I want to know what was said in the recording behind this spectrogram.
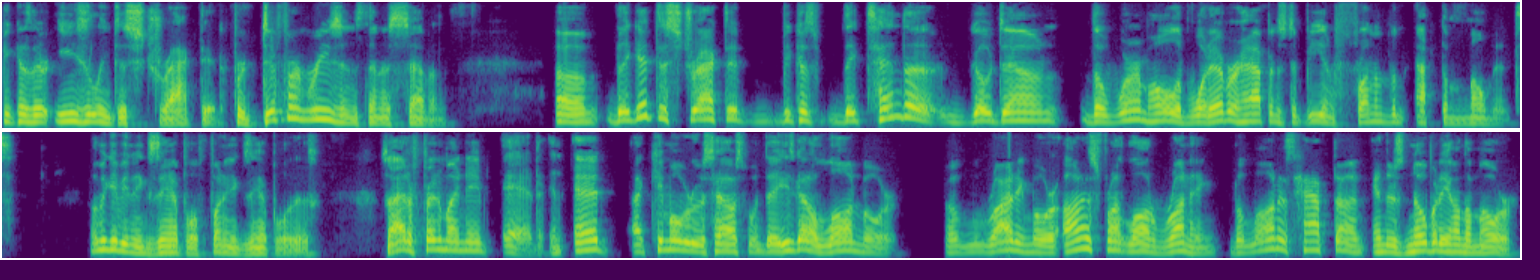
because they're easily distracted for different reasons than a seven. Um, they get distracted because they tend to go down the wormhole of whatever happens to be in front of them at the moment. Let me give you an example, a funny example of this. So I had a friend of mine named Ed, and Ed, I came over to his house one day. He's got a lawnmower, a riding mower on his front lawn running. The lawn is half done, and there's nobody on the mower.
